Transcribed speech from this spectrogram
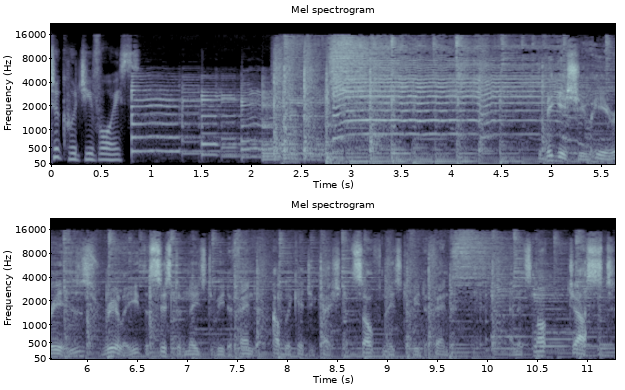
to Coogee Voice. The big issue here is really the system needs to be defended. Public education itself needs to be defended. And it's not just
